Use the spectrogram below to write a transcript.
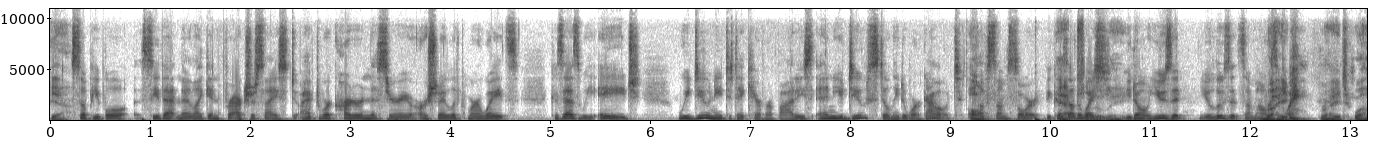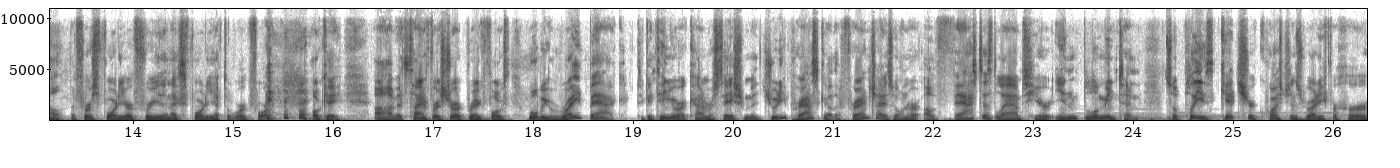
Yeah. So people see that and they're like, and for exercise, do I have to work harder in this area or should I lift more weights? Because as we age, we do need to take care of our bodies, and you do still need to work out Oh, of some sort because otherwise you don't use it, you lose it somehow. some way. Right, right. Well, the first 40 are free. The next 40 you have to work for. okay, um, it's time for a short break, folks. We'll be right back to continue our conversation with Judy Praska, the franchise owner of Fastest Labs here in Bloomington. So please get your questions ready for her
